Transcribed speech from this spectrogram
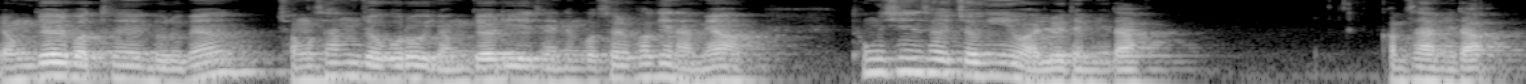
연결 버튼을 누르면 정상적으로 연결이 되는 것을 확인하며 통신 설정이 완료됩니다. 감사합니다.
